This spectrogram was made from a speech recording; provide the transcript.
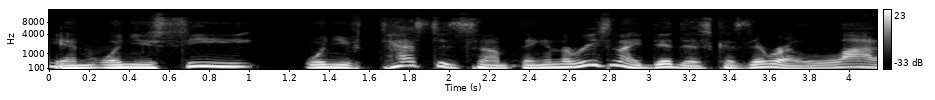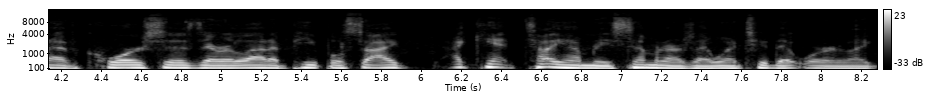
And when you see when you've tested something, and the reason I did this because there were a lot of courses, there were a lot of people. So I I can't tell you how many seminars I went to that were like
